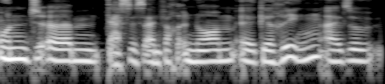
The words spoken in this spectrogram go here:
Und ähm, das ist einfach enorm äh, gering. Also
